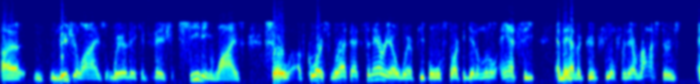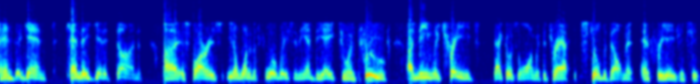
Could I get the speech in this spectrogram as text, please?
uh, visualize where they can finish seeding wise. So, of course, we're at that scenario where people will start to get a little antsy and they have a good feel for their rosters. And again, can they get it done uh, as far as, you know, one of the four ways in the NBA to improve, uh, namely trades? That goes along with the draft, skill development, and free agency.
